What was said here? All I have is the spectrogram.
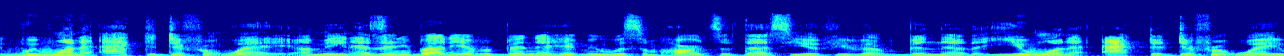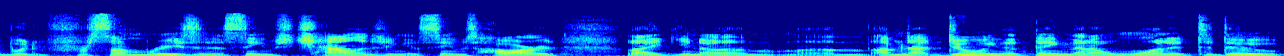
we want to act a different way. I mean has anybody ever been there? Hit me with some hearts if that's you if you've ever been there that you want to act a different way but for some reason it seems challenging. It seems hard. Like you know, I'm, I'm not doing the thing that I wanted to do,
